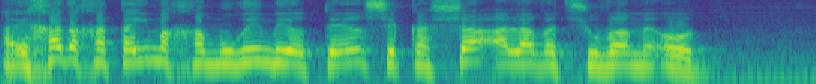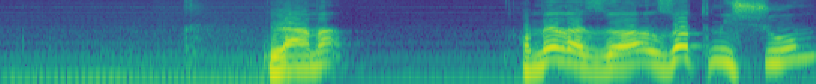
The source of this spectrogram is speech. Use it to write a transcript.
אחד החטאים החמורים ביותר שקשה עליו התשובה מאוד. למה? אומר הזוהר, זאת משום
